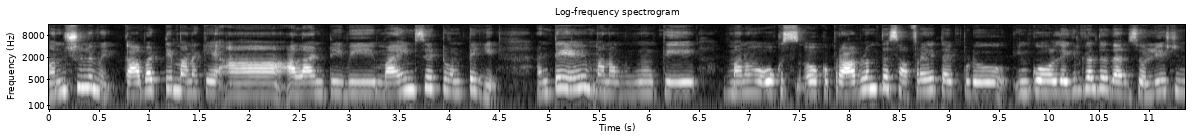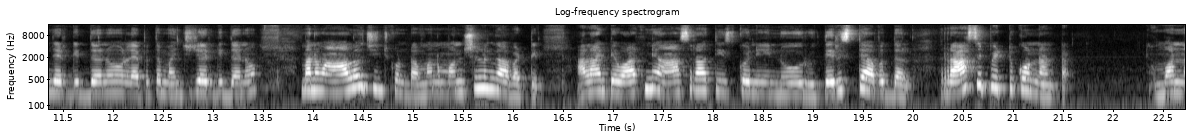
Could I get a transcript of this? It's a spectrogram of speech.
మనుషులమే కాబట్టి మనకి అలాంటివి మైండ్ సెట్ ఉంటాయి. అంటే మనకి మనం ఒక ఒక ప్రాబ్లంతో సఫర్ అయితే ఇప్పుడు ఇంకో దగ్గరికి వెళ్తే దాని సొల్యూషన్ జరిగిద్దనో లేకపోతే మంచి జరిగిద్దనో మనం ఆలోచించుకుంటాం. మనం మనుషులం కాబట్టి. అలాంటి వాటిని ఆసరా తీసుకొని నోరు తెరిస్తే అబద్ధాలు రాసి పెట్టుకోనంట. మొన్న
